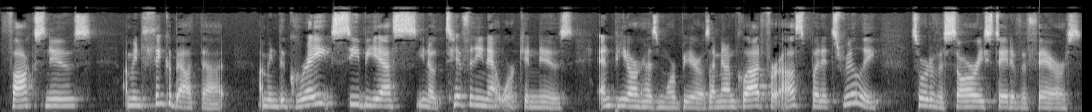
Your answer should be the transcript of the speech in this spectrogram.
Fox News. I mean, think about that. I mean, the great CBS, you know, Tiffany Network in news, NPR has more bureaus. I mean, I'm glad for us, but it's really sort of a sorry state of affairs.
